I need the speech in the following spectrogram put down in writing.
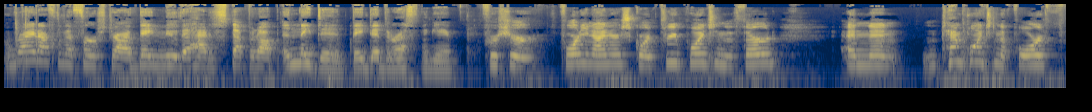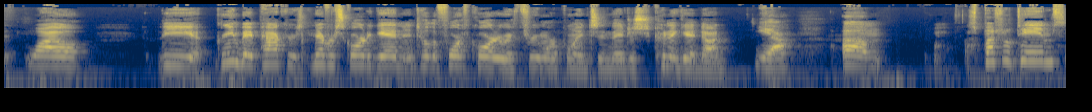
right after their first drive, they knew they had to step it up, and they did. They did the rest of the game. for sure. 49ers scored three points in the third and then 10 points in the fourth, while the Green Bay Packers never scored again until the fourth quarter with three more points, and they just couldn't get it done. Yeah. Um, special teams,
